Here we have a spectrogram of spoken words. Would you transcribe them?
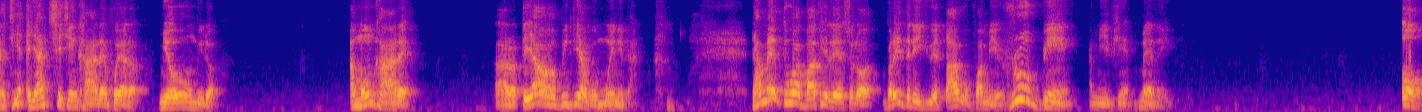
အချင်းအရန်ချစ်ချင်းခါရတဲ့အဖွဲ့ကတော့မြုံပြီးတော့အမုန်းခါရတဲ့အဲ့တော့တရားပြီးတရားကိုမွေးနေတာဒါမဲ့ तू ကဘာဖြစ်လဲဆိုတော့ပရိသေရွေတားကိုဖွားမိရုဘင်အမည်ဖြင့်မှဲ့လေအော်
